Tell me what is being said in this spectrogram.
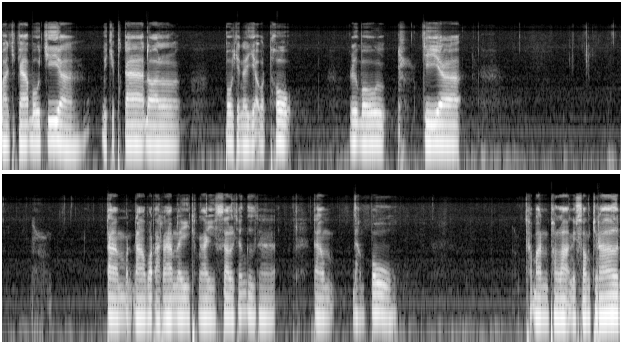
បានជាការបូជាដូចជាផ្កាដល់ពោជនីយវត្ថុឬបូជាតាមបណ្ដាវត្តអារាមនៃថ្ងៃសិលអញ្ចឹងគឺថាតាម ដើមពោថាបានផលៈនិសងច្រើន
